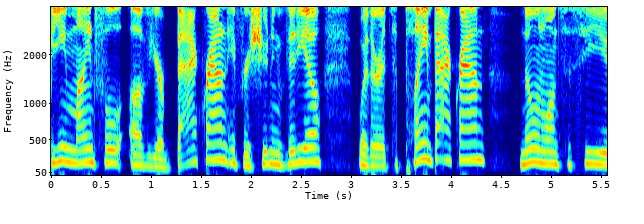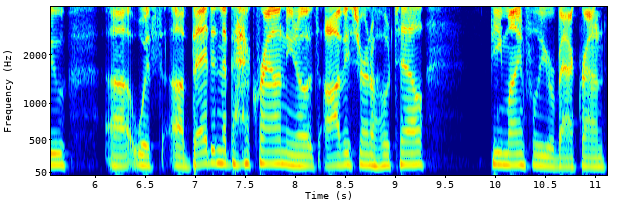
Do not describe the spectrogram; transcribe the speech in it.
Be mindful of your background if you're shooting video, whether it's a plain background. No one wants to see you uh, with a bed in the background. You know, it's obvious you're in a hotel. Be mindful of your background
